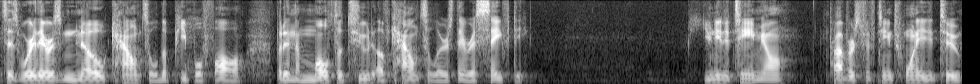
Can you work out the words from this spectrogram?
It says, Where there is no counsel, the people fall, but in the multitude of counselors, there is safety. You need a team, y'all. Proverbs 15, 22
